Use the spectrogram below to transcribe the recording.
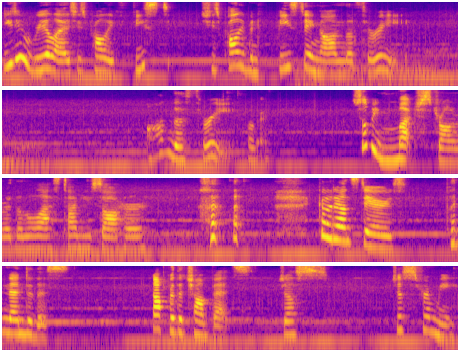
You do realize she's probably feast she's probably been feasting on the three. On the three. Okay. She'll be much stronger than the last time you saw her. Go downstairs. Put an end to this. Not for the chompettes. Just... just for me.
